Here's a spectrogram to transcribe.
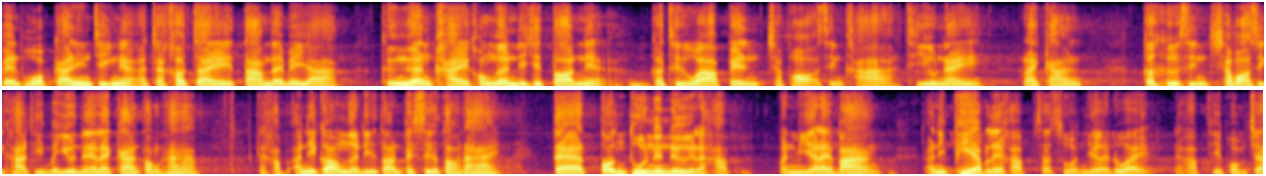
เป็นผู้ประกอบการจริงๆเนี่ยอาจจะเข้าใจตามได้ไม่ยาก คือเงื่อนไขของเงินดิจิตอลเนี่ยก็ถือว่าเป็นเฉพาะสินค้าที่อยู่ในรายการ ก็คือเฉพาะสินค้าที่ไม่อยู่ในรายการต้องห้าม นะครับอันนี้ก็เอาเงินดิจิตอลไปซื้อต่อได้ แต่ต้นทุนอื่นๆล่ะครับมันมีอะไรบ้าง อันนี้เพียบเลยครับสัดส่วนเยอะด้วยนะครับที่ผมจะ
